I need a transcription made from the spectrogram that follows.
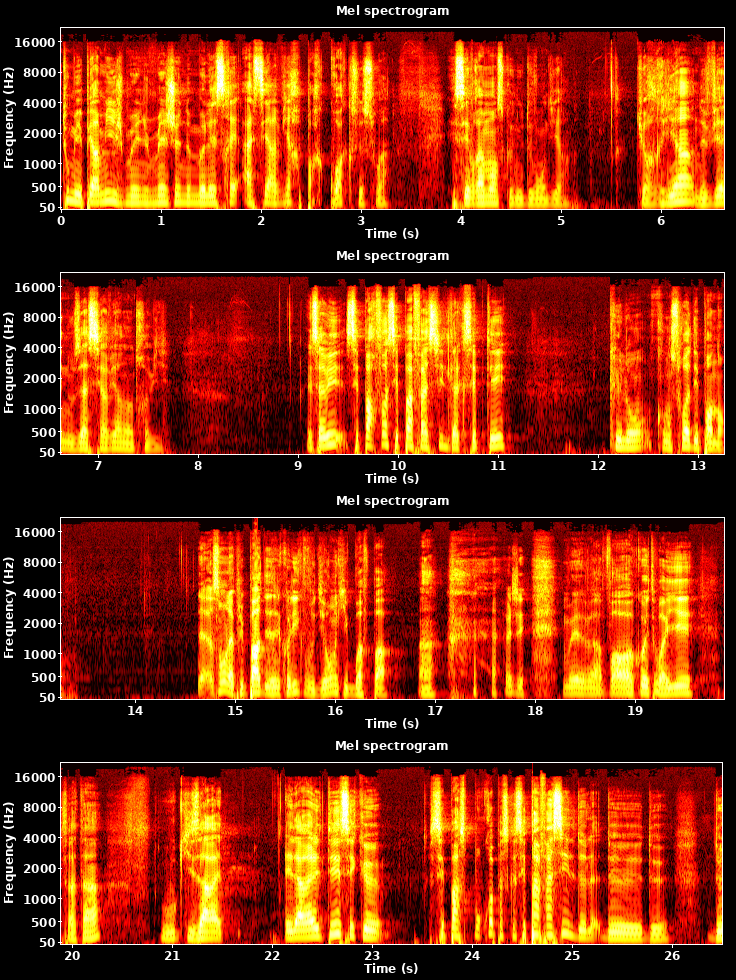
Tout m'est permis, mais je ne me laisserai asservir par quoi que ce soit. Et c'est vraiment ce que nous devons dire. Que rien ne vienne nous asservir dans notre vie. Et vous savez, c'est parfois c'est pas facile d'accepter que l'on qu'on soit dépendant. De toute façon, la plupart des alcooliques vous diront qu'ils boivent pas. Hein Mais va pouvoir côtoyer certains ou qu'ils arrêtent. Et la réalité, c'est que c'est pas pourquoi? Parce que c'est pas facile de, de, de, de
